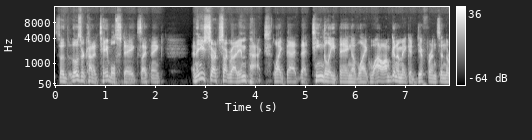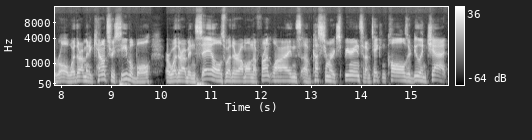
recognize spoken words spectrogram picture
so th- those are kind of table stakes, I think. And then you start to talk about impact, like that that tingly thing of like, wow, I'm going to make a difference in the role, whether I'm in accounts receivable or whether I'm in sales, whether I'm on the front lines of customer experience and I'm taking calls or doing chat.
